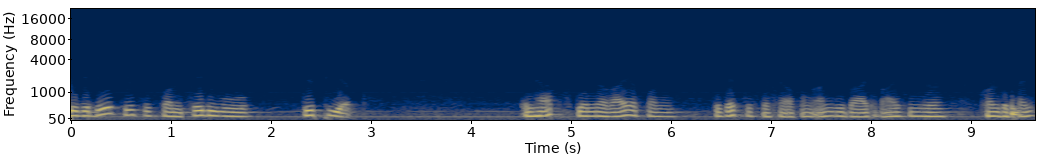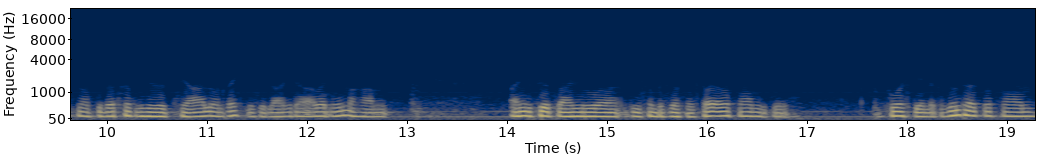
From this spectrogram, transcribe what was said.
DGB fühlt sich von CDU dupiert. Im Herbst stehen eine Reihe von Gesetzesverschärfungen an, die weitreichende Konsequenzen auf die wirtschaftliche, soziale und rechtliche Lage der Arbeitnehmer haben. Angeführt seien nur die schon beschlossene Steuerreform, die bevorstehende Gesundheitsreform,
